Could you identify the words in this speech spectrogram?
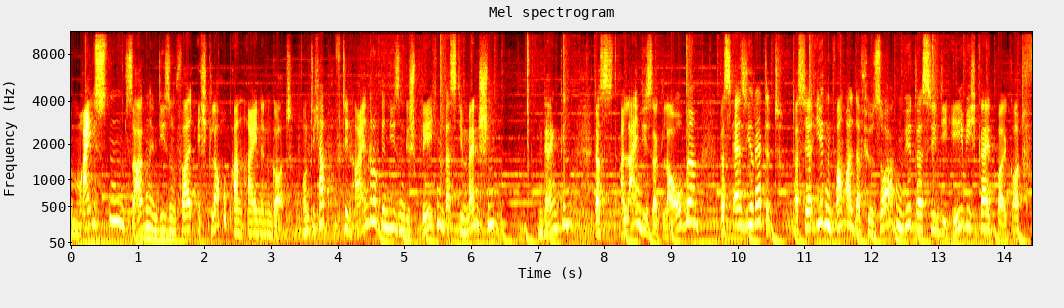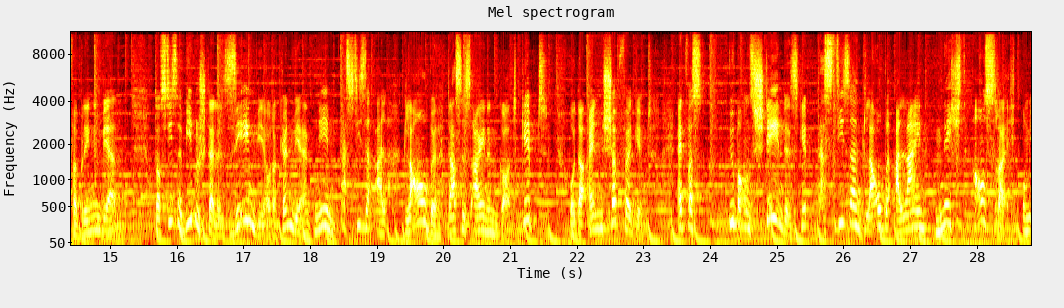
meisten sagen in diesem Fall, ich glaube an einen Gott. Und ich habe oft den Eindruck in diesen Gesprächen, dass die Menschen denken, dass allein dieser Glaube, dass er sie rettet, dass er irgendwann mal dafür sorgen wird, dass sie die Ewigkeit bei Gott verbringen werden. Und aus dieser Bibelstelle sehen wir oder können wir entnehmen, dass dieser Glaube, dass es einen Gott gibt oder einen Schöpfer gibt, etwas über uns Stehendes gibt, dass dieser Glaube allein nicht ausreicht, um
